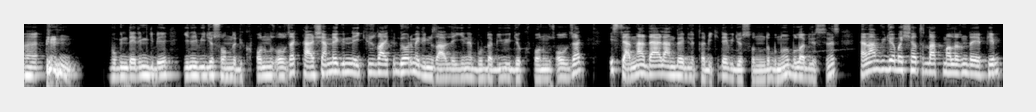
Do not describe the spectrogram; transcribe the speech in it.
E, Bugün dediğim gibi yine video sonunda bir kuponumuz olacak. Perşembe gününe 200 like'ı görmediğimiz halde yine burada bir video kuponumuz olacak. İsteyenler değerlendirebilir tabii ki de video sonunda bunu bulabilirsiniz. Hemen video başı hatırlatmalarını da yapayım.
